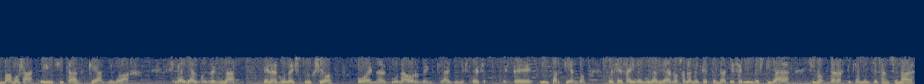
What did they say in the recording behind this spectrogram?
vamos a incitar que alguien lo haga. Si hay algo irregular en alguna instrucción o en alguna orden que alguien esté, esté impartiendo, pues esa irregularidad no solamente tendrá que ser investigada, sino drásticamente sancionada.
